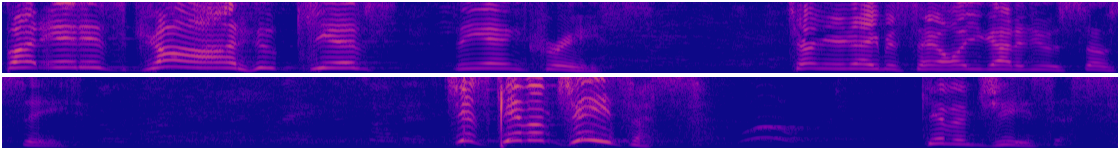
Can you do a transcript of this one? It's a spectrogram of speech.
but it is God who gives the increase. Turn your neighbor and say, All you got to do is sow seed. Just give him Jesus. Give him Jesus.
